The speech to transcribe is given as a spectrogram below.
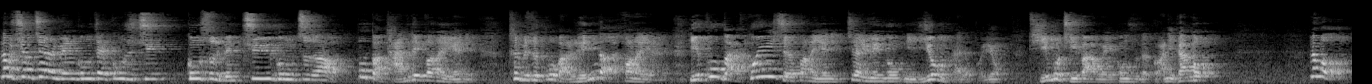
那么像这样的员工，在公司区公司里面居功自傲，不把团队放在眼里，特别是不把领导放在眼里，也不把规则放在眼里，这样员工你用还是不用？提不提拔为公司的管理干部？那么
